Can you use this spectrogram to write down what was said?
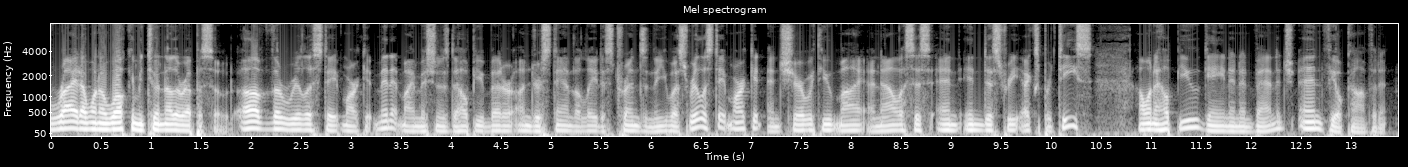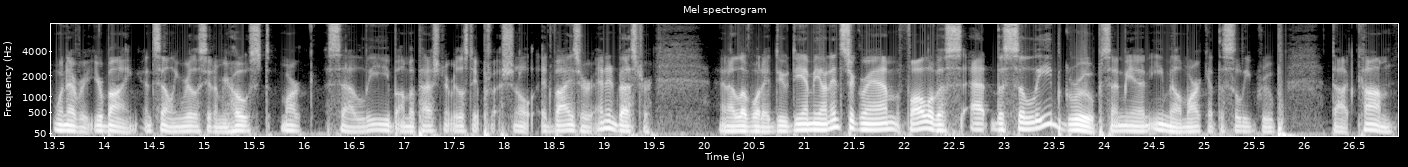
right, I want to welcome you to another episode of the Real Estate Market Minute. My mission is to help you better understand the latest trends in the U.S. real estate market and share with you my analysis and industry expertise. I want to help you gain an advantage and feel confident whenever you're buying and selling real estate. I'm your host, Mark Salib. I'm a passionate real estate professional, advisor, and investor. And I love what I do. DM me on Instagram. Follow us at the Salib Group. Send me an email, mark at the salibgroup.com.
